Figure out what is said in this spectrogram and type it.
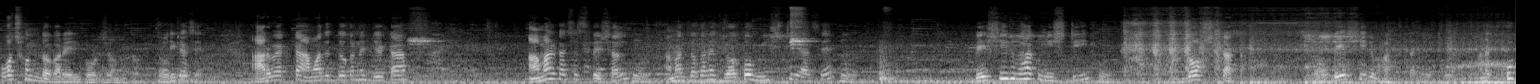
পছন্দ করে এই পর্যন্ত ঠিক আছে? আরও একটা আমাদের দোকানে যেটা আমার কাছে স্পেশাল আমার দোকানে যত মিষ্টি আছে বেশিরভাগ মিষ্টি দশ টাকা। বেশিরভাগ টাকা। মানে খুব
